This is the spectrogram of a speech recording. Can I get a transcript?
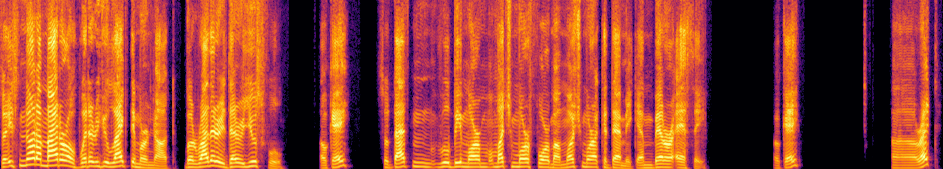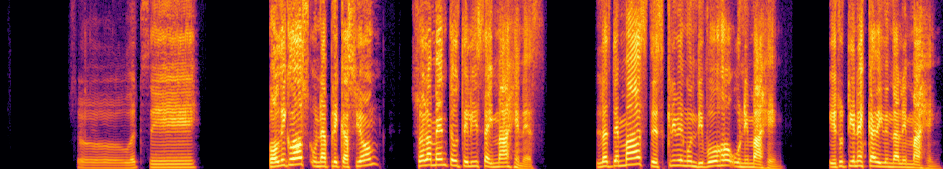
So it's not a matter of whether you like them or not, but rather they're useful. Okay, so that will be more, much more formal, much more academic, and better essay. Okay. All right. So let's see. Polygloss, una aplicación, solamente utiliza imágenes. Las demás describen un dibujo, una imagen. Y tú tienes que adivinar la imagen.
